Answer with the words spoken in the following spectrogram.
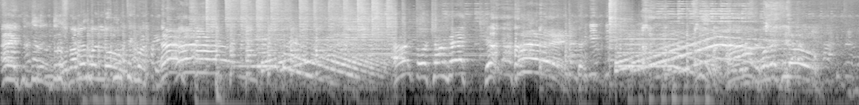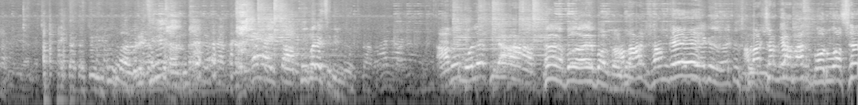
একটু দূর- এইভাবে বলল। তোর সঙ্গে? হ্যাঁ, বলেছিলি? হ্যাঁ, তুই বলেছিলি? আমি বলেছিলাম হ্যাঁ, বল, বল, বল, বল। আমার সঙ্গে আমার সঙ্গে আমার গরু আছে।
